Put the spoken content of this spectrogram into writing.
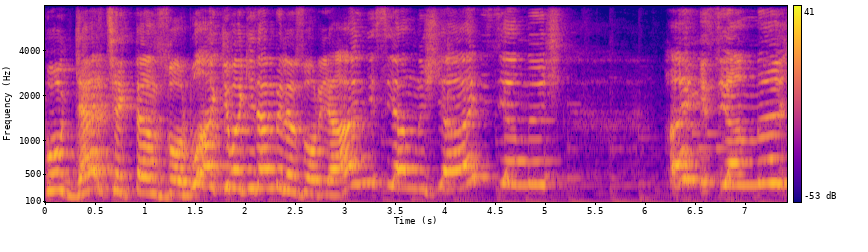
Bu gerçekten zor. Bu Hagi Vagi'den bile zor ya. Hangisi yanlış ya? Hangisi yanlış? Hangisi yanlış?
